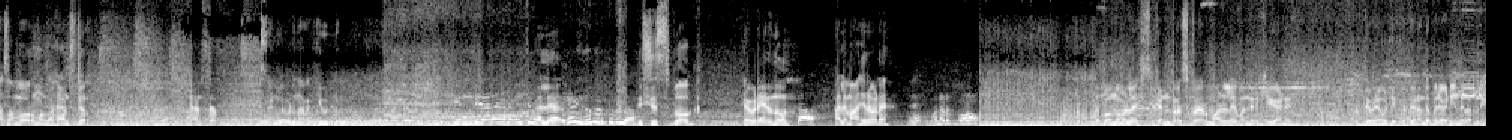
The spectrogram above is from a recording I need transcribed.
ആ സംഭവം ഓർമ്മയുണ്ടോ? ഹാംസ്റ്റർ ഹാംസ്റ്റർ ഞങ്ങൾ ഇവിടെ നിന്ന് ഇറക്കി വിട്ടു. അല്ല ദിസ് ഇസ് വ്ലോഗ് എവിടെയായിരുന്നു? അല്ല മാഹിർ എവിടെ? അപ്പം നമ്മൾ സ്കെൻഡർ സ്ക്വയർ മാളിൽ വന്നിരിക്കുകയാണ്. പൃഥ്വിനെ കൂട്ടി. പൃഥ്വിന് എന്താ പരിപാടി ഉണ്ട് പറഞ്ഞ്?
